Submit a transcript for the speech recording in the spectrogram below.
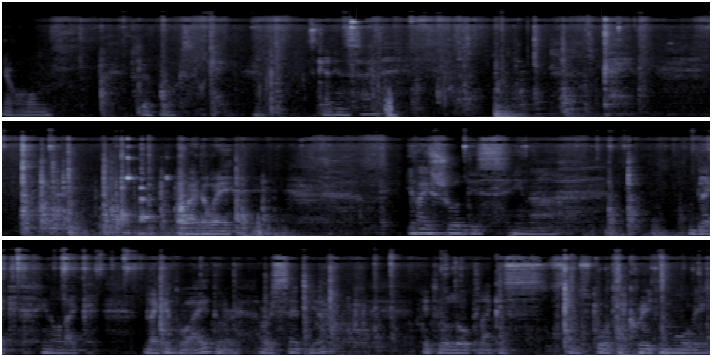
Your cute box. Get inside. Okay. By the way, if I shoot this in a black, you know, like black and white or, or sepia, it will look like a, some spooky, creepy movie.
